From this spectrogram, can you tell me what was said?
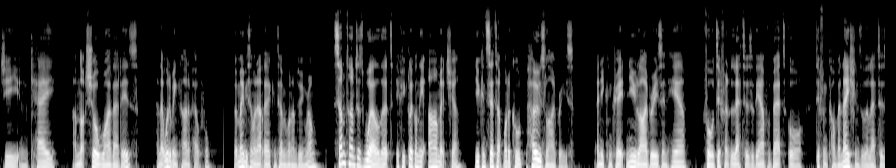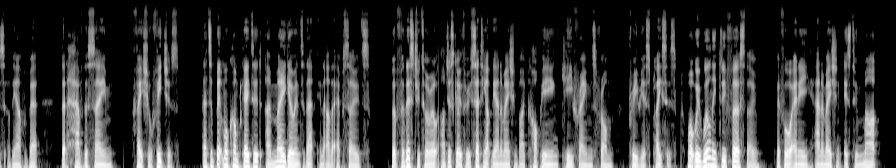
G and K. I'm not sure why that is, and that would have been kind of helpful. But maybe someone out there can tell me what I'm doing wrong. Sometimes as well that if you click on the armature, you can set up what are called pose libraries. And you can create new libraries in here for different letters of the alphabet or different combinations of the letters of the alphabet that have the same facial features. That's a bit more complicated. I may go into that in other episodes. But for this tutorial, I'll just go through setting up the animation by copying keyframes from previous places. What we will need to do first though, before any animation, is to mark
